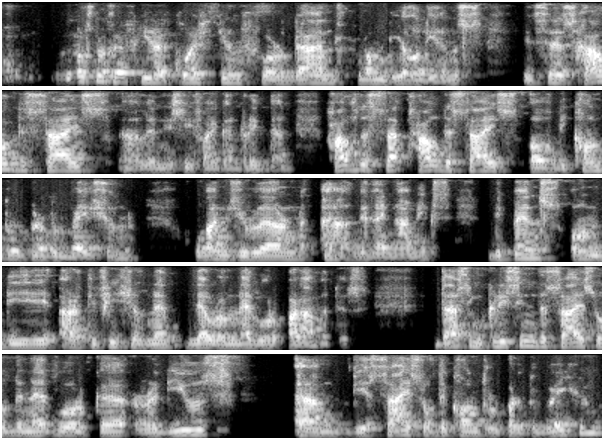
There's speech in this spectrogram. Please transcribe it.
We also have here a question for Dan from the audience. It says, how the size, uh, let me see if I can read that. How the, how the size of the control perturbation, once you learn uh, the dynamics, depends on the artificial net neural network parameters. Does increasing the size of the network uh, reduce um, the size of the control perturbation?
